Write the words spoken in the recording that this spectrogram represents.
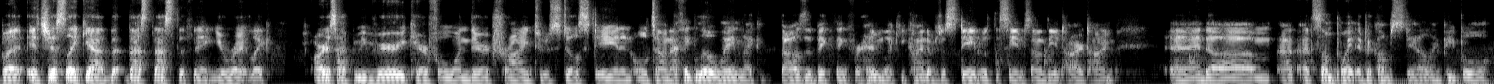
but it's just like yeah, th- that's that's the thing. You're right. Like artists have to be very careful when they're trying to still stay in an old sound. I think Lil Wayne like that was a big thing for him. Like he kind of just stayed with the same sound the entire time. And um at, at some point it becomes stale and people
